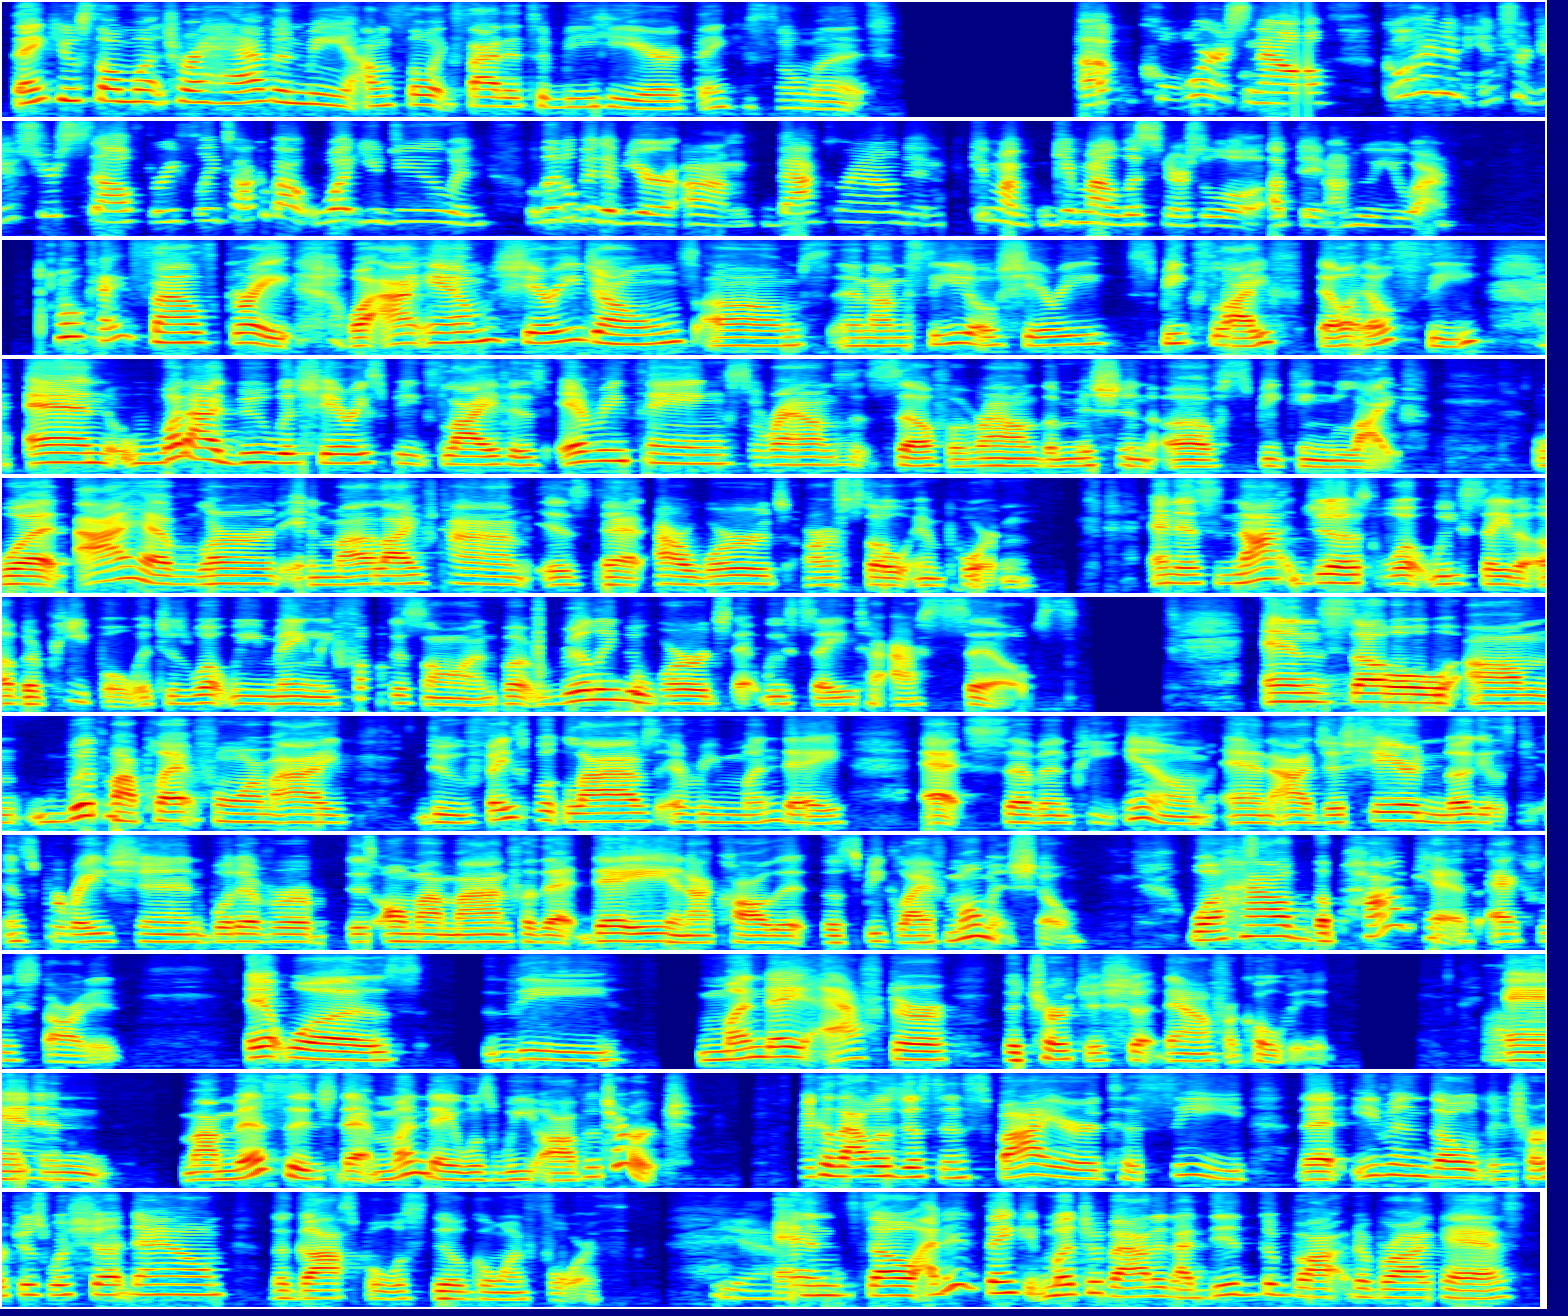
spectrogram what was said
Thank you so much for having me. I'm so excited to be here. Thank you so much. Of course. Now, go ahead and introduce yourself briefly. Talk about what you do and a little bit of your um, background, and give my give my listeners a little update on who you are. Okay, sounds great. Well, I am Sherry Jones, um, and I'm the CEO of Sherry Speaks Life LLC. And what I do with Sherry Speaks Life is everything surrounds itself around the mission of speaking life. What I have learned in my lifetime is that our words are so important. And it's not just what we say to other people, which is what we mainly focus on, but really the words that we say to ourselves. And so um, with my platform, I do Facebook Lives every Monday at 7 p.m. And I just share nuggets of inspiration, whatever is on my mind for that day. And I call it the Speak Life Moment Show. Well, how the podcast actually started, it was the Monday after the churches shut down for COVID. Uh-huh. And my message that Monday was, We are the church because I was just inspired to see that even though the churches were shut down, the gospel was still going forth. Yeah. And so I didn't think much about it. I did the the broadcast,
